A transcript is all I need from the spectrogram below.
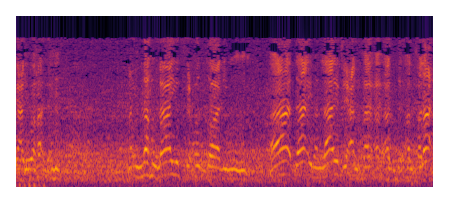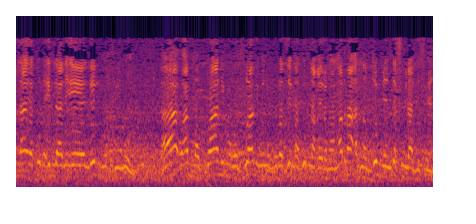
يعني وهذا فإنه لا يفلح الظالمون. آه دائما لا يفلح الفلاح لا يكون إلا للمؤمنون. ها وأما الظالم والظالم المراد زي ما قلنا غير ما مره أن الظلم ينقسم إلى قسمين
